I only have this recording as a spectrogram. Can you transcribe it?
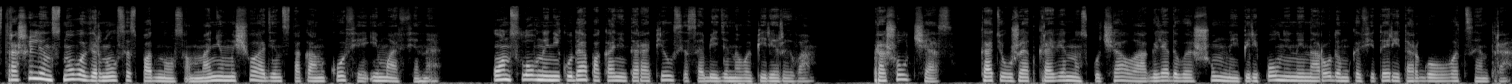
Страшилин снова вернулся с подносом, на нем еще один стакан кофе и маффины. Он словно никуда пока не торопился с обеденного перерыва. Прошел час. Катя уже откровенно скучала, оглядывая шумный, переполненный народом кафетерий торгового центра.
